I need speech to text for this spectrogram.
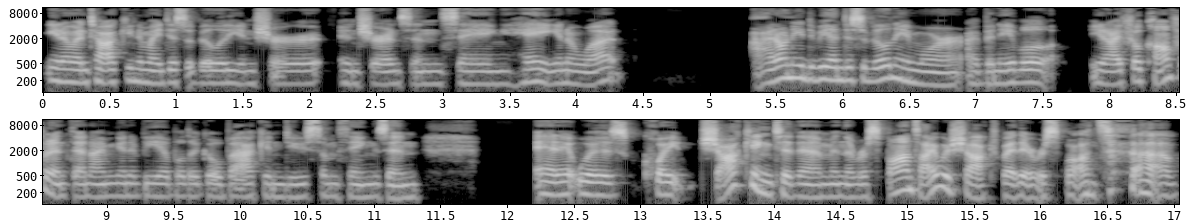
you know, in talking to my disability insure, insurance and saying, hey, you know what? I don't need to be on disability anymore. I've been able, you know, I feel confident that I'm going to be able to go back and do some things and and it was quite shocking to them and the response i was shocked by their response um,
